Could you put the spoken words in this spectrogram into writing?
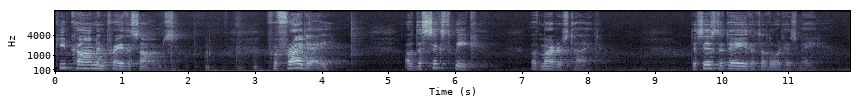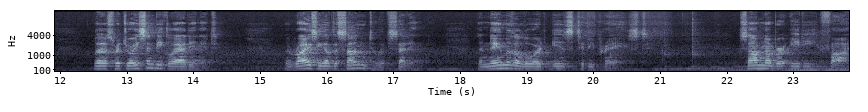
Keep calm and pray the Psalms. For Friday of the sixth week of Martyrstide, this is the day that the Lord has made. Let us rejoice and be glad in it. The rising of the sun to its setting. The name of the Lord is to be praised. Psalm number 85.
